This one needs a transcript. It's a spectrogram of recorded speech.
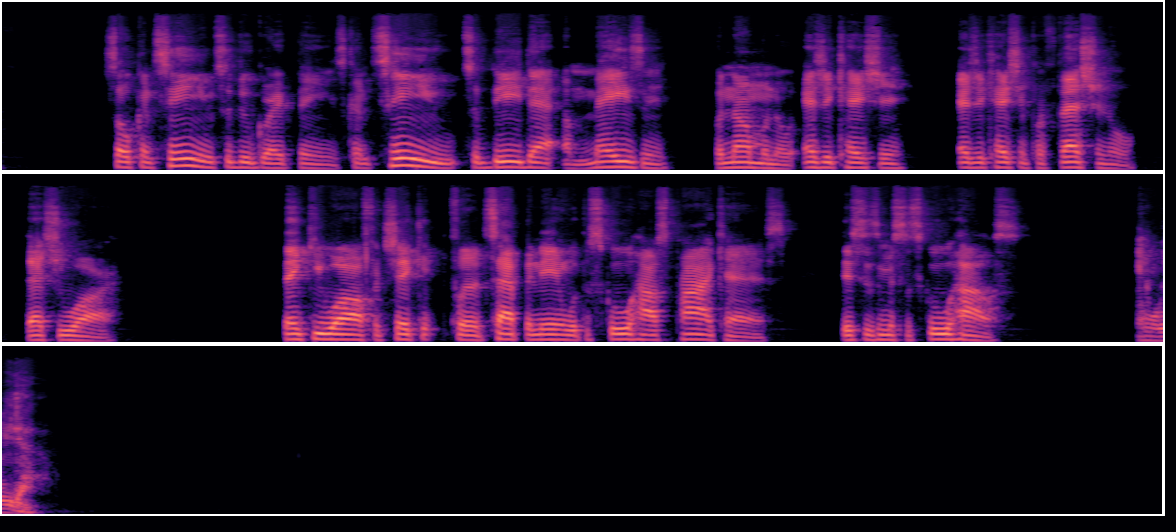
So continue to do great things. Continue to be that amazing, phenomenal education, education professional that you are. Thank you all for checking for tapping in with the Schoolhouse Podcast. This is Mr. Schoolhouse, and we out.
